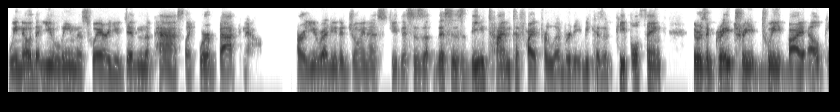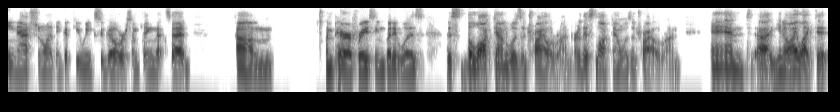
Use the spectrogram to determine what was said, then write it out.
We know that you lean this way or you did in the past. Like, we're back now. Are you ready to join us? You, this is a, this is the time to fight for liberty because if people think there was a great tweet tweet by LP National, I think a few weeks ago or something that said, um, I'm paraphrasing, but it was this the lockdown was a trial run or this lockdown was a trial run. And uh, you know i liked it.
